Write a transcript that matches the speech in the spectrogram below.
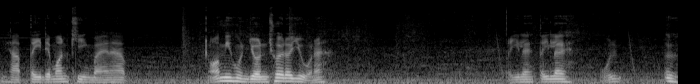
นี่ครับตีเดมอนคิงไปนะครับอ๋อมีหุ่นยนต์ช่วยเราอยู่นะตีเลยตีเลยโอ้ยเออ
